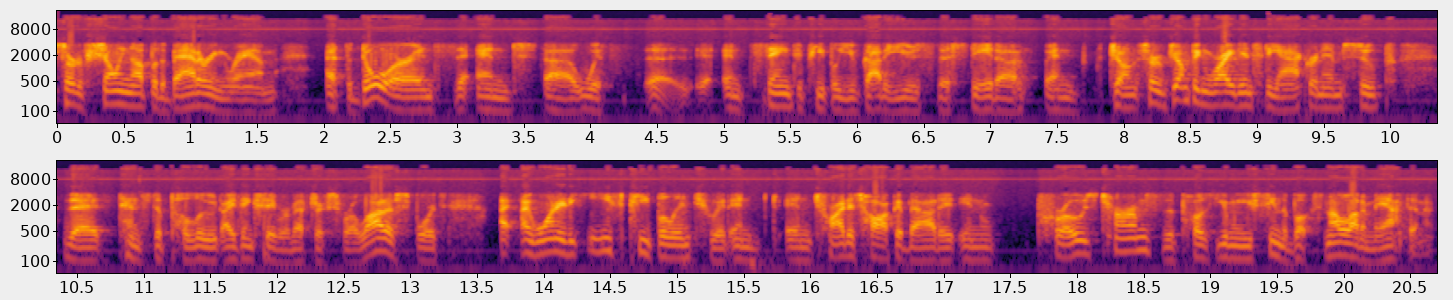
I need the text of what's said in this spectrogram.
sort of showing up with a battering ram at the door and and uh, with uh, and saying to people you've got to use this data and jump, sort of jumping right into the acronym soup that tends to pollute, I think, sabermetrics for a lot of sports. I, I wanted to ease people into it and and try to talk about it in prose terms, as opposed. I mean, you've seen the books. Not a lot of math in it.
